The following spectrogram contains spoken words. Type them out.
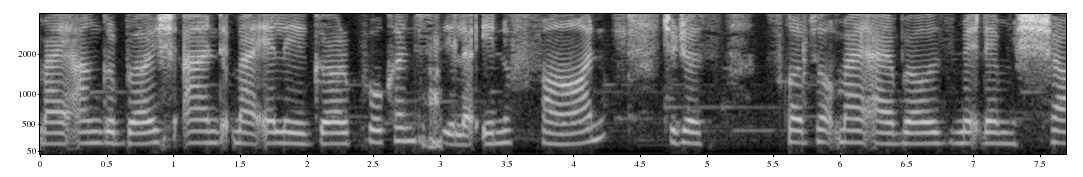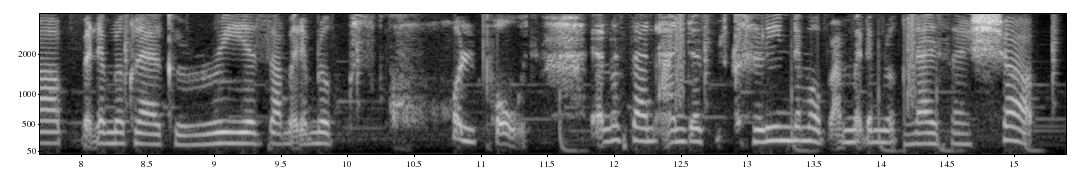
my angle brush and my LA Girl Pro Concealer in Fawn to just sculpt out my eyebrows, make them sharp, make them look like razor, make them look sculpt out. You understand? And just clean them up and make them look nice and sharp.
